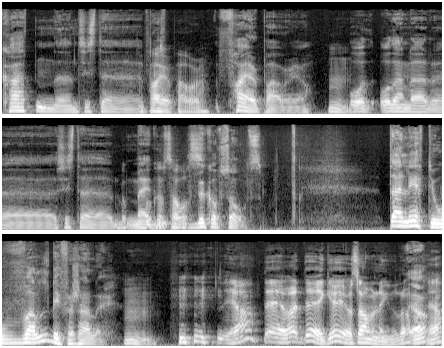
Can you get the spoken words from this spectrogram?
Hva het den, den siste Firepower. Firepower, ja. Mm. Og, og den der uh, siste Book- Maiden- Book of Souls. Book of Souls. De leter jo veldig forskjellig. Mm. ja, det er, det er gøy å sammenligne, da. Ja. Ja,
